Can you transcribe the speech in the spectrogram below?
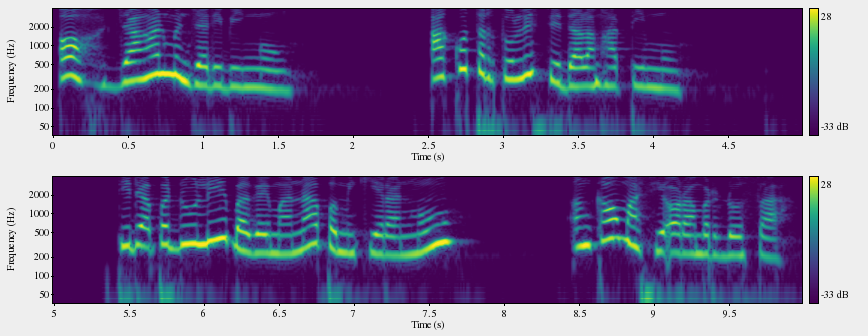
Oh, jangan menjadi bingung. Aku tertulis di dalam hatimu. Tidak peduli bagaimana pemikiranmu, engkau masih orang berdosa.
